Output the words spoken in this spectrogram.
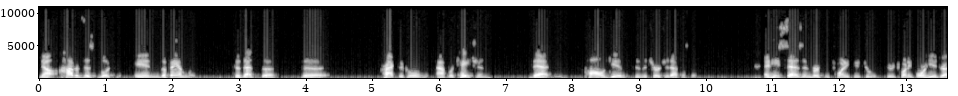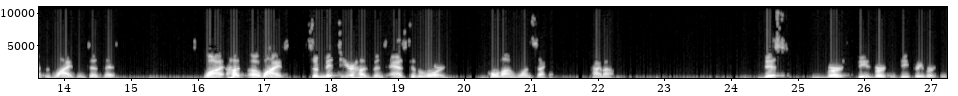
Now, how does this look in the family? Because that's the, the practical application that Paul gives to the church at Ephesus. And he says in verses 22 through 24, he addresses wives and says this uh, Wives, submit to your husbands as to the Lord. Hold on one second. Time out. This verse, these verses, these three verses,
